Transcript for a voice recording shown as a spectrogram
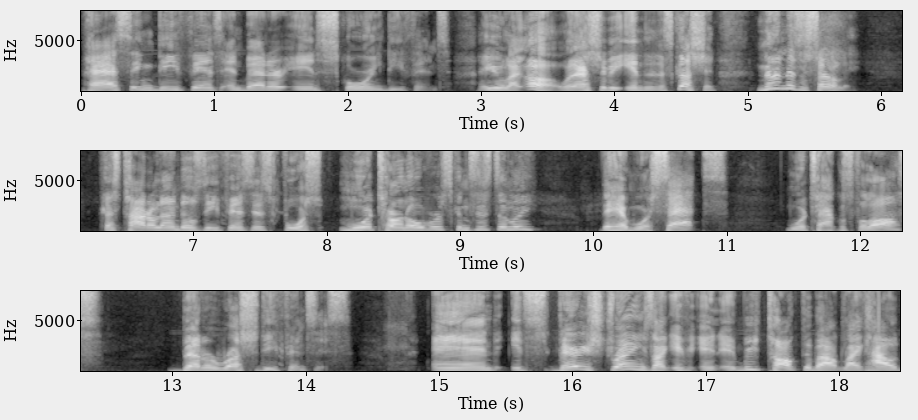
passing defense, and better in scoring defense. And you're like, oh, well, that should be in the discussion. Not necessarily. Because Todd Orlando's defenses force more turnovers consistently. They have more sacks, more tackles for loss, better rush defenses. And it's very strange. Like if and, and we talked about like how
